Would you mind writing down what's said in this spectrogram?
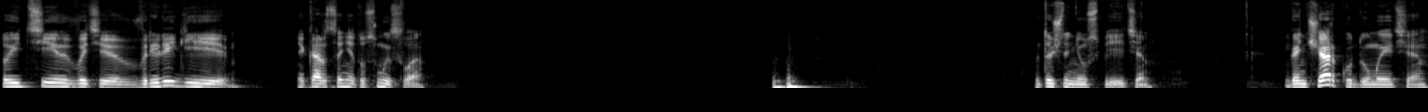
то идти в эти, в религии, мне кажется, нету смысла. Вы точно не успеете. Гончарку, думаете?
